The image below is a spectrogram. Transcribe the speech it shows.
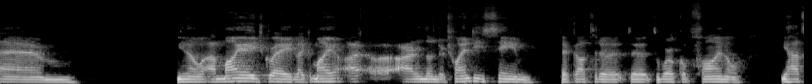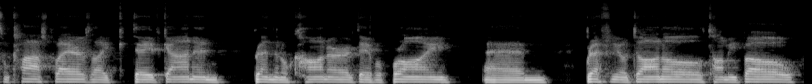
Um, you know, at my age grade, like my uh, Ireland under 20s team that got to the, the, the World Cup final, you had some class players like Dave Gannon, Brendan O'Connor, Dave O'Brien, um, O'Donnell, Tommy Bowe,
